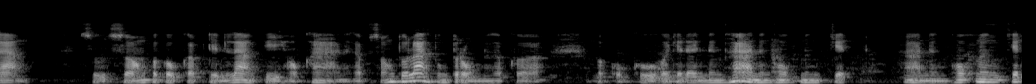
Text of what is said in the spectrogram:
ล่างสูตร 2 ประกบกับเด่นล่างปี 65 นะครับ 2 ตัวล่างตรงๆนะครับ ก็ประกบคู่ก็จะได้ 1 5 1 6 1 7 5 1 6 1 7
